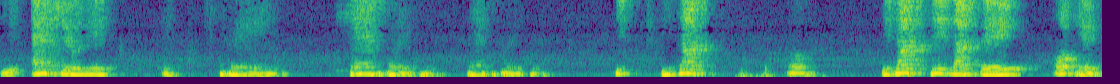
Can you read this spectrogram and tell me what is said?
he actually prayed desperately, desperately. He, he just, uh, he just did not say, okay,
